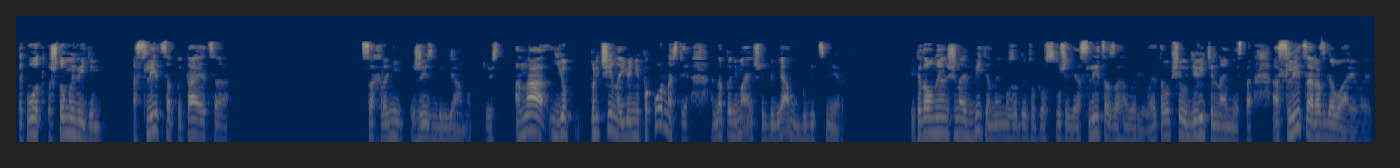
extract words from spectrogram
Так вот, что мы видим? Ослица пытается сохранить жизнь Бельяму. То есть она, ее причина ее непокорности, она понимает, что Бельяму будет смерть. И когда он ее начинает бить, она ему задает вопрос, слушайте, ослица заговорила. Это вообще удивительное место. Ослица разговаривает.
